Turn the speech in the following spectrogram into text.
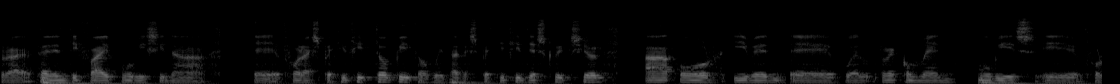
to identify movies in a uh, for a specific topic or with a specific description uh, or even uh, well recommend movies for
